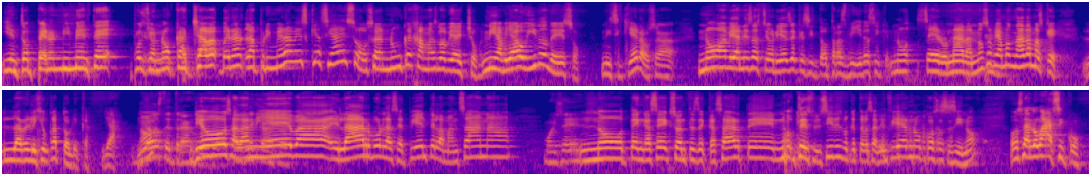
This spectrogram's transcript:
Y entonces, pero en mi mente, pues yo no cachaba, era la primera vez que hacía eso, o sea, nunca jamás lo había hecho, ni había oído de eso, ni siquiera, o sea, No habían esas teorías de que si otras vidas y que no, cero, nada. No sabíamos nada más que la religión católica, ya, ¿no? Dios te trajo, Dios, Adán y. Eva, el árbol, la serpiente, la manzana. Moisés. No tengas sexo antes de casarte, no te suicides porque te vas al infierno, cosas así, ¿no? O sea, lo básico,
